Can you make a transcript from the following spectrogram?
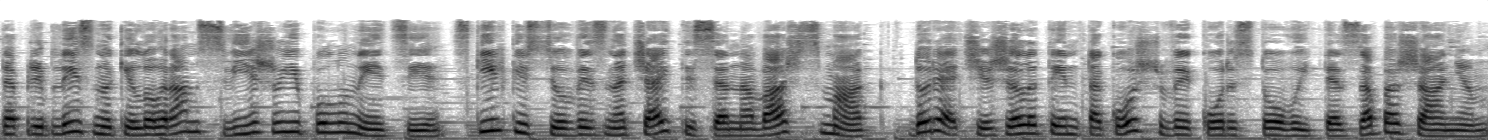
та приблизно кілограм свіжої полуниці. З кількістю визначайтеся на ваш смак. До речі, желатин також використовуйте за бажанням.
